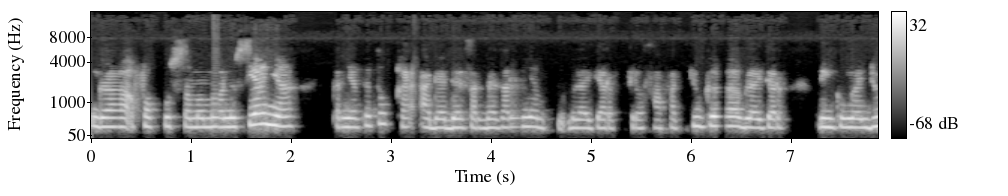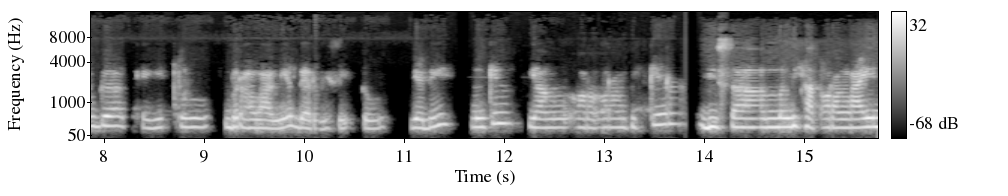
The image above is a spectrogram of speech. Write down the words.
nggak fokus sama manusianya. Ternyata tuh kayak ada dasar-dasarnya belajar filsafat juga, belajar lingkungan juga kayak gitu. Berawalnya dari situ. Jadi mungkin yang orang-orang pikir bisa melihat orang lain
